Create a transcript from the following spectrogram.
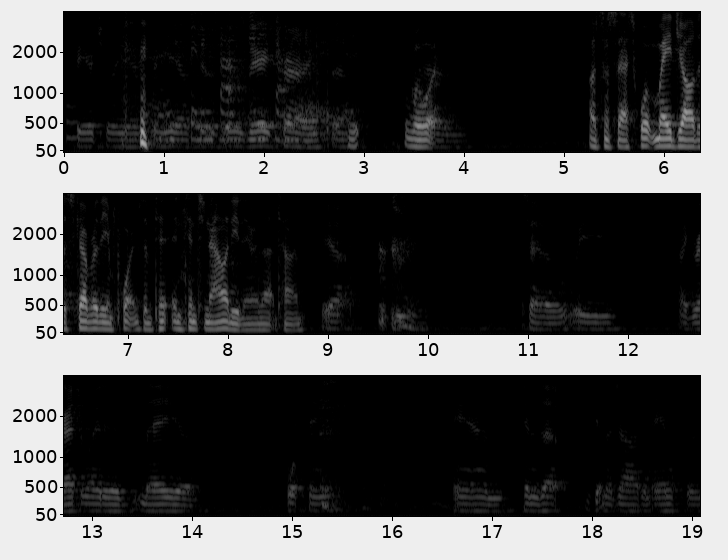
spiritually and everything else. It was, it was very trying, so. Well, what, um, I was going to ask, what made y'all discover the importance of t- intentionality during that time? Yeah. So we, I graduated May of fourteen and ended up getting a job in Anniston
